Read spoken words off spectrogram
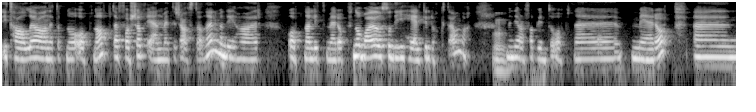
Italia har nettopp nå åpna opp. Det er fortsatt én meters avstander, men de har åpna litt mer opp. Nå var jo også de helt i lockdown, da. Mm. Men de har i hvert fall begynt å åpne mer opp. Eh,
